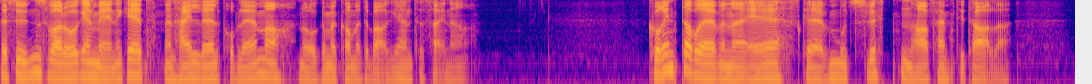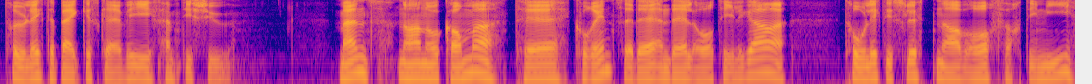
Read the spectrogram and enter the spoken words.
Dessuten var det òg en menighet med en hel del problemer, noe vi kommer tilbake igjen til seinere. Korinterbrevene er skrevet mot slutten av 50-tallet, trolig til begge skrevet i 57. Mens når han nå kommer til Korint, er det en del år tidligere, trolig i slutten av år 49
